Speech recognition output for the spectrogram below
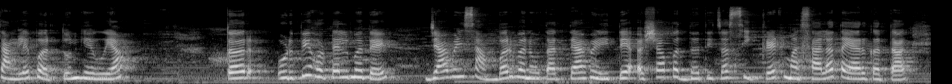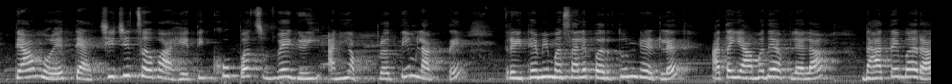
चांगले परतून घेऊया. तर उडपी हॉटेलमध्ये ज्यावेळी सांबार बनवतात त्यावेळी ते अशा पद्धतीचा सिक्रेट मसाला तयार करतात. त्यामुळे त्याची जी चव आहे ती खूपच वेगळी आणि अप्रतिम लागते. तर इथे मी मसाले परतून घेतलेत. आता यामध्ये आपल्याला दहा ते बारा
